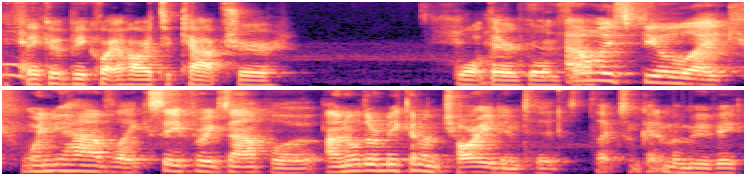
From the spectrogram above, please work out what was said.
I think it would be quite hard to capture what they're going I always feel like when you have like, say for example, I know they're making Uncharted into like some kind of a movie,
